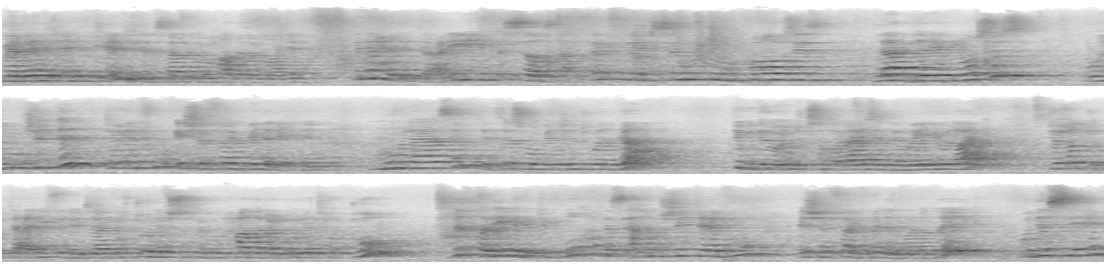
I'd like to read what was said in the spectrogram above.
ما بين ال MPN اللي درسناه في المحاضره الماضيه من ناحية التعريف ال cells affected symptom causes lab diagnosis مهم جدا تعرفوا إيش الفرق بين الإثنين. مو لازم تلتزموا بالجدول ده. تقدروا أنتم summarize the way you like تحطوا التعريف اللي ذاكرتوه نفسه في المحاضرة الأولى تحطوه بالطريقة اللي تبغوها بس أهم شيء تعرفوا إيش الفرق بين المرضين. و the same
